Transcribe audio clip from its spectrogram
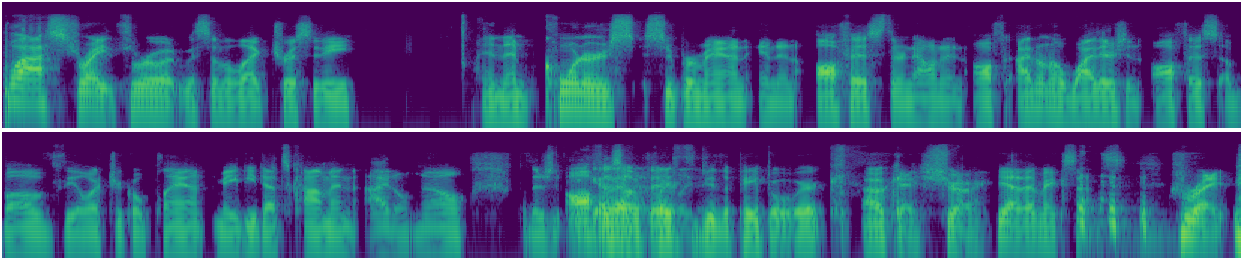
blasts right through it with some electricity and then corners Superman in an office. They're now in an office. I don't know why there's an office above the electrical plant. Maybe that's common. I don't know. But there's an you office up a there. place to do the paperwork. Okay, sure. Yeah, that makes sense. right.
